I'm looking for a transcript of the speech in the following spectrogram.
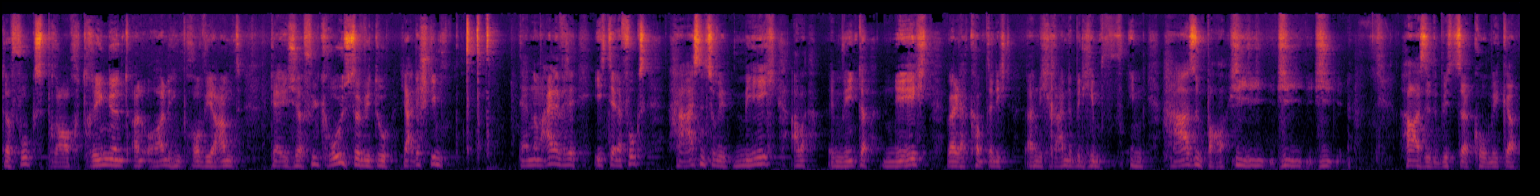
Der Fuchs braucht dringend einen ordentlichen Proviant. Der ist ja viel größer wie du. Ja, das stimmt. Denn normalerweise isst ja der Fuchs Hasen so wie Milch, aber im Winter nicht, weil da kommt er nicht an mich ran, da bin ich im, im Hasenbau. Hi, hi, hi. Hase, du bist so ein Komiker.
